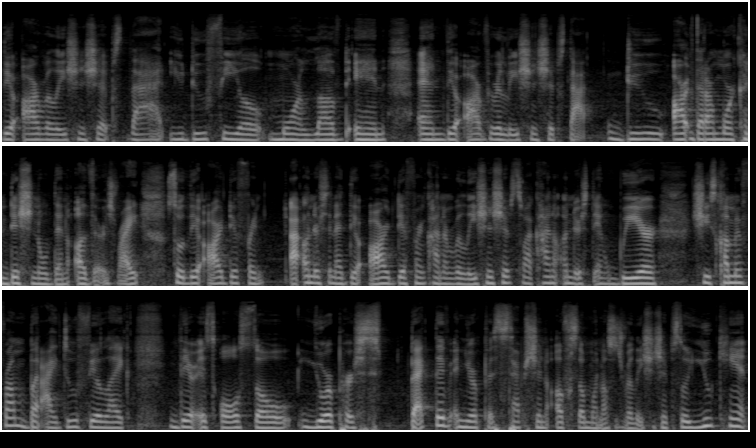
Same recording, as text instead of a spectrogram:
There are relationships that you do feel more loved in, and there are relationships that do are that are more conditional than others, right? So there are different I understand that there are different kind of relationships, so I kind of understand where she's coming from, but I do feel like there is also your perspective and your perception of someone else's relationship. So you can't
